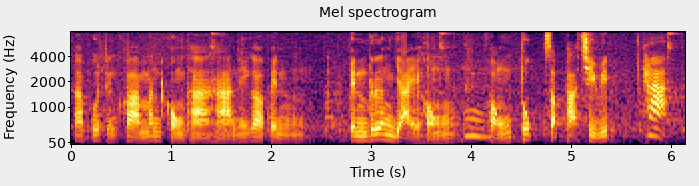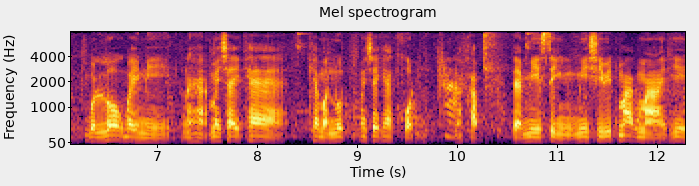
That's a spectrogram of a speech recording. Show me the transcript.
ถ้าพูดถึงความมั่นคงทางอาหารนี่ก็เป็นเป็นเรื่องใหญ่ของอืมของทุกสรรพชีวิตค่ะ บนโลกใบนี้นะฮะไม่ใช่แค่แค่มนุษย์ ไม่ใช่แค่คนค่ะนะครับแต่มีสิ่งมีชีวิตมากมายที่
